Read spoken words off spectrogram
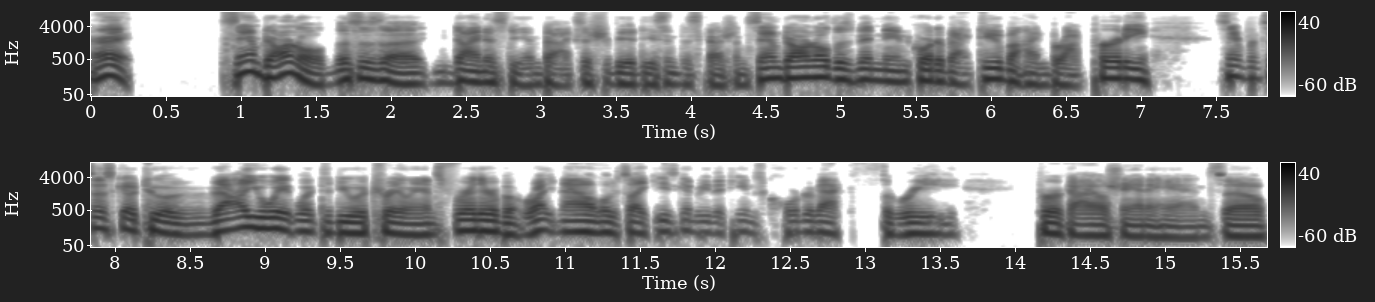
All right. Sam Darnold. This is a dynasty impact. This should be a decent discussion. Sam Darnold has been named quarterback two behind Brock Purdy. San Francisco to evaluate what to do with Trey Lance further, but right now it looks like he's going to be the team's quarterback three per Kyle Shanahan. So,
